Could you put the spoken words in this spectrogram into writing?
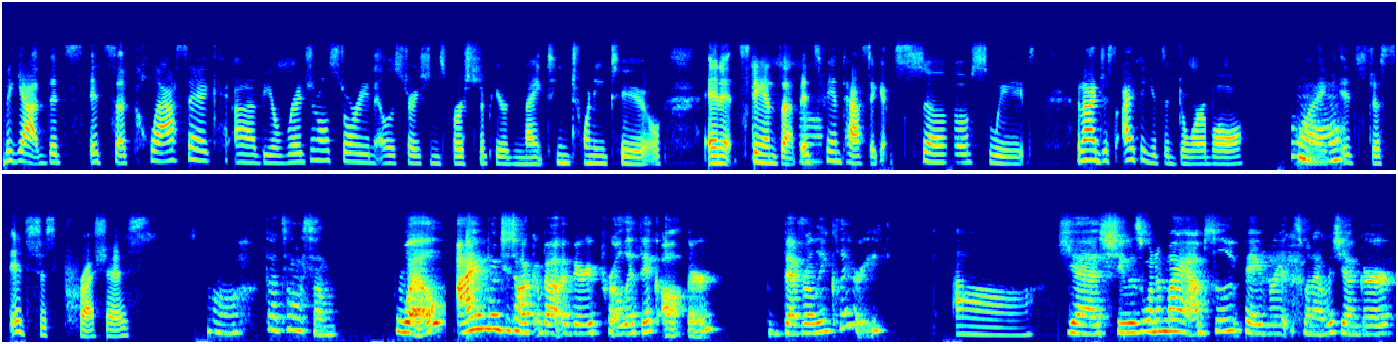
but yeah, that's it's a classic. Uh, the original story and illustrations first appeared in 1922, and it stands up. It's fantastic. It's so sweet, and I just I think it's adorable. Aww. Like it's just it's just precious. Oh, that's awesome. Well, I'm going to talk about a very prolific author, Beverly Cleary. Oh. Yes, she was one of my absolute favorites when I was younger.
